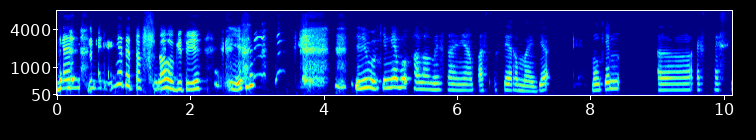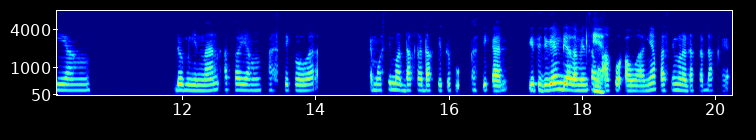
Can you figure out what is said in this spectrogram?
dan makanya tetap slow gitu ya. Iya. Jadi mungkin ya Bu kalau misalnya pas usia remaja mungkin eh, ekspresi yang dominan atau yang pasti keluar emosi meledak-ledak gitu Bu. Pasti kan? Itu juga yang dialamin sama Iya, aku awalnya pasti meledak-ledak kayak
